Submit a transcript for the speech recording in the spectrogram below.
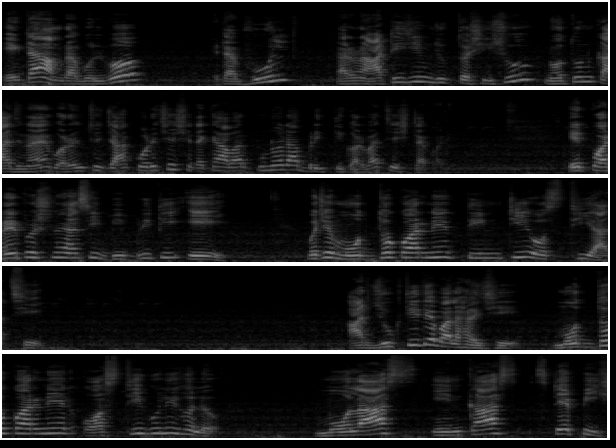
এটা আমরা বলব, এটা ভুল, কারণ আর্টিজিমযুক্ত শিশু নতুন কাজ নয়, বরঞ্চ যা করেছে সেটাকে আবার পুনরাবৃত্তি করবার চেষ্টা করে। এর পরের প্রশ্নে আসি, বিবৃতি এ। বলছে মধ্যকর্ণের তিনটি অস্থি আছে। আর যুক্তিতে বলা হয়েছে মধ্যকর্ণের অস্থিগুলি হল মোলাস, ইনকাস, স্টেপিস।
